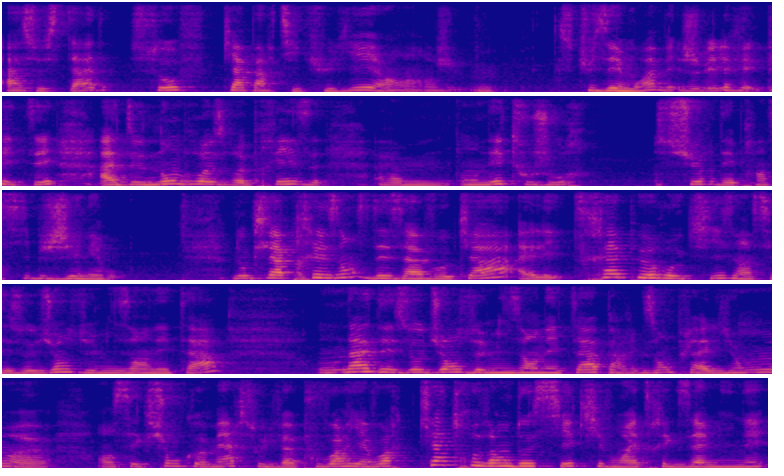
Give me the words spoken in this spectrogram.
à ce stade, sauf cas particulier. Hein. Excusez-moi, mais je vais le répéter à de nombreuses reprises. Euh, on est toujours sur des principes généraux. Donc la présence des avocats, elle est très peu requise, hein, ces audiences de mise en état. On a des audiences de mise en état, par exemple à Lyon, euh, en section commerce, où il va pouvoir y avoir 80 dossiers qui vont être examinés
